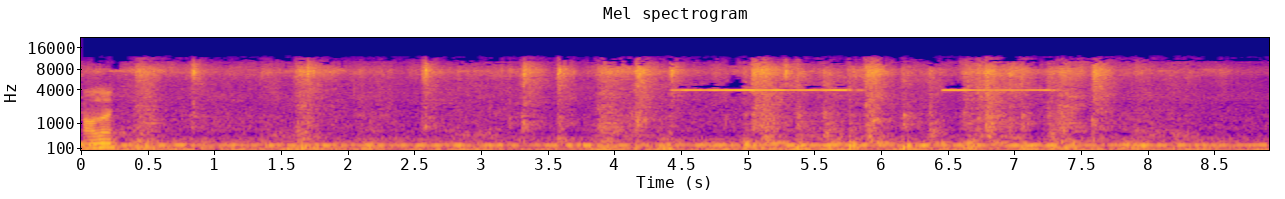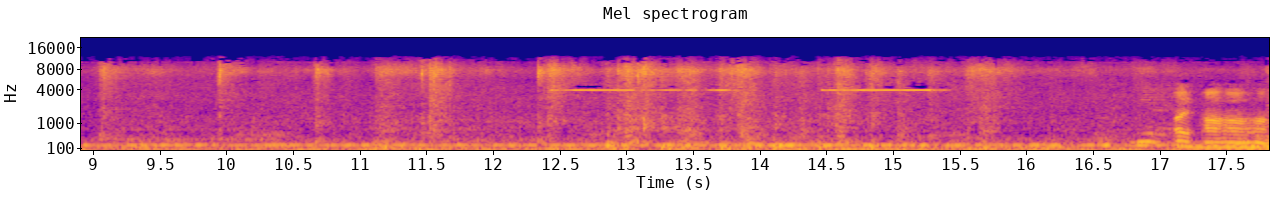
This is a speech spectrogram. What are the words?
好嘞。哎，好好好。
